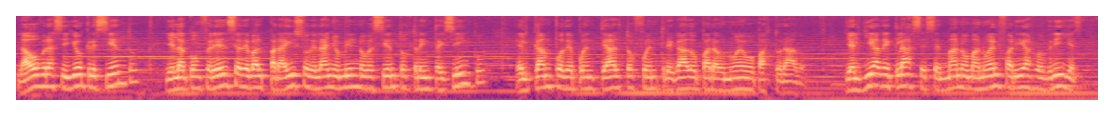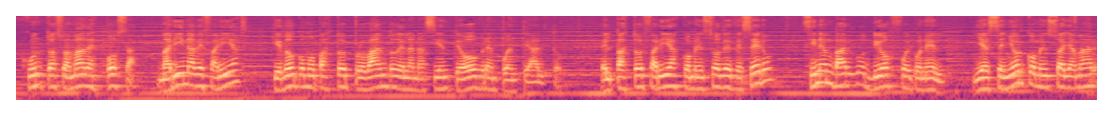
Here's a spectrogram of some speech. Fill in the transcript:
La obra siguió creciendo y en la conferencia de Valparaíso del año 1935, el campo de Puente Alto fue entregado para un nuevo pastorado. Y el guía de clases, hermano Manuel Farías Rodríguez, junto a su amada esposa, Marina de Farías, quedó como pastor probando de la naciente obra en Puente Alto. El pastor Farías comenzó desde cero, sin embargo Dios fue con él y el Señor comenzó a llamar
